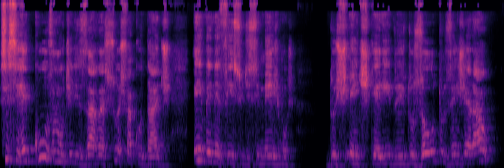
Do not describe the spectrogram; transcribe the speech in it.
se se recusam a utilizar as suas faculdades em benefício de si mesmos, dos entes queridos e dos outros em geral,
